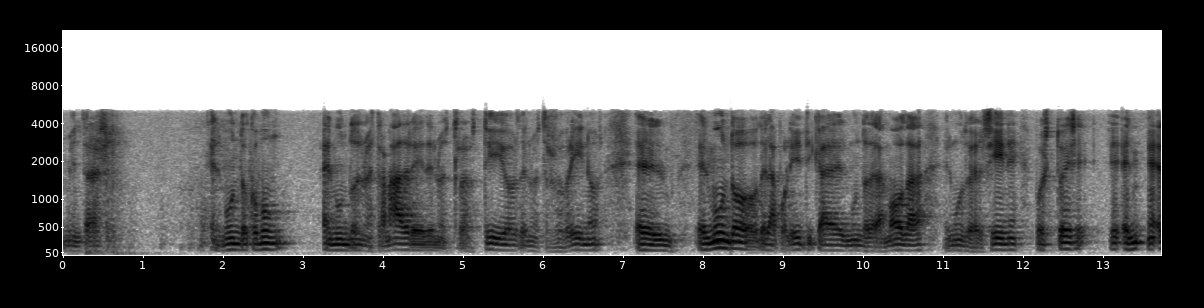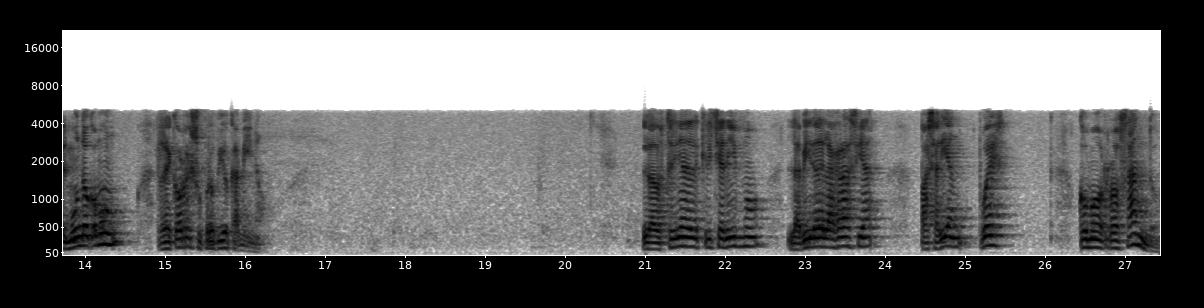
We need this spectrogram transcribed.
mientras el mundo común, el mundo de nuestra madre, de nuestros tíos, de nuestros sobrinos, el, mundo de la política, el mundo de la moda, el mundo del cine, pues todo ese el mundo común recorre su propio camino. La doctrina del cristianismo, la vida de la gracia, pasarían, pues, como rozando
